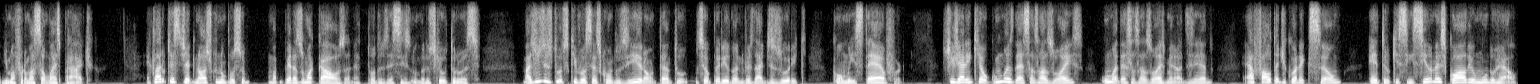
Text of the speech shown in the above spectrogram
de uma formação mais prática. É claro que esse diagnóstico não possui uma, apenas uma causa, né? todos esses números que eu trouxe. Mas os estudos que vocês conduziram, tanto no seu período na Universidade de Zurich como em Stanford, sugerem que algumas dessas razões, uma dessas razões, melhor dizendo, é a falta de conexão entre o que se ensina na escola e o mundo real,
